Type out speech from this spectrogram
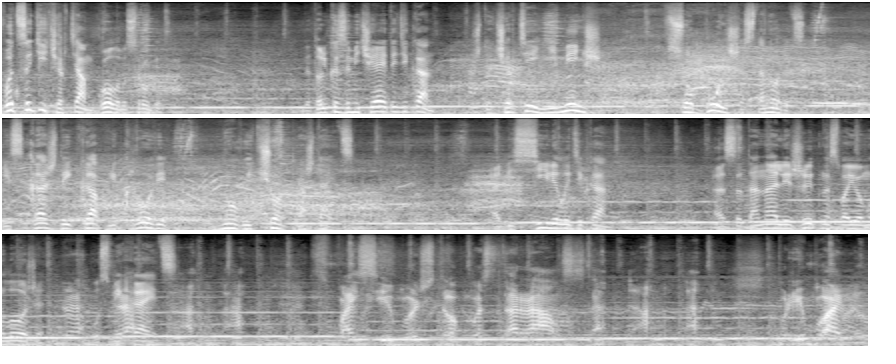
двадцати чертям головы срубит. Да только замечает и декан, что чертей не меньше, все больше становится. Из каждой капли крови новый черт рождается. Обессилел и декан. А сатана лежит на своем ложе, усмехается. Спасибо, что постарался. Прибавил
